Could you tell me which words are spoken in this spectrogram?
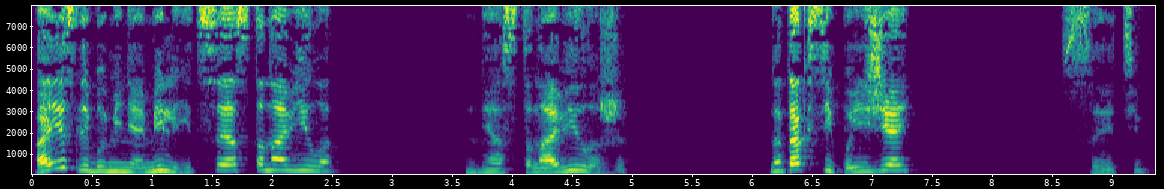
А если бы меня милиция остановила? Не остановила же. На такси поезжай. С этим.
